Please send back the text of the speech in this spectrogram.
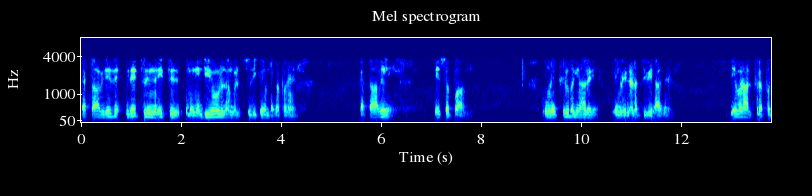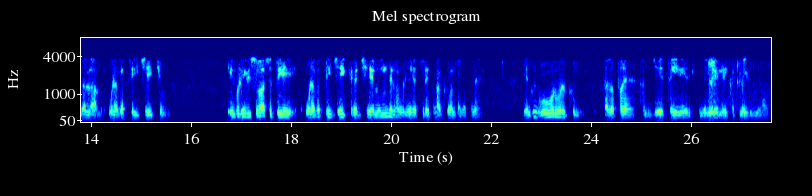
கர்த்தா விதை விதைத்ததை நினைத்து உண்மை நன்றியோடு நாங்கள் துதிக்கிறோம் தகப்பன. கர்த்தாவே ஏசப்பா உங்களுடைய கிருபையினாலே எங்களை நடத்துவீராக. தேவனால் பிறப்பதெல்லாம் உலகத்தை ஜெயிக்கும். எங்களுடைய விசுவாசத்தையே உலகத்தை ஜெயிக்கிற ஜெயம் என்று நாங்கள் இடத்திலே பார்க்கிறோம் தகப்பன. எங்கள் ஒவ்வொருவருக்கும் தகப்பன அந்த ஜெயத்தை இந்த வேலையிலே கட்டளையிடுவீராக.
